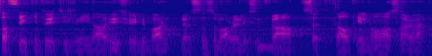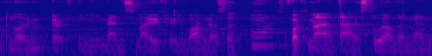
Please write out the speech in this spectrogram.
statistikken for utviklingen av ufrivillig barnløse, så var det liksom fra 70-tallet til nå, da, så har det vært en enorm økning i menn som er ufrivillig barnløse. ja. Så faktum er at det er en stor andel menn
